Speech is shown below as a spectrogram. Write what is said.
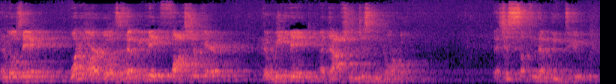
And Mosaic, one of our goals is that we make foster care, that we make adoption just normal. That's just something that we do.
